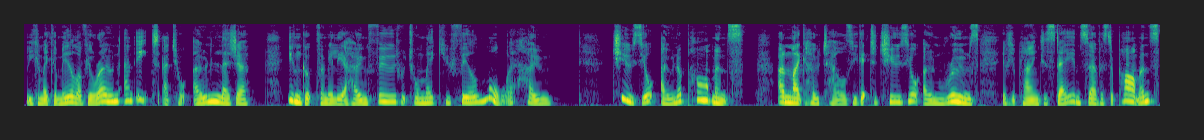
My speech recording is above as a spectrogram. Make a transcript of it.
where you can make a meal of your own and eat at your own leisure. You can cook familiar home food which will make you feel more at home. Choose your own apartments. Unlike hotels, you get to choose your own rooms if you're planning to stay in serviced apartments.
